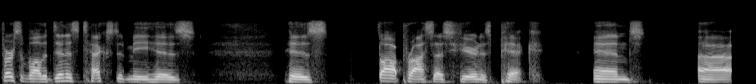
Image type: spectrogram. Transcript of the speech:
first of all, the dentist texted me his his thought process here and his pick, and uh,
